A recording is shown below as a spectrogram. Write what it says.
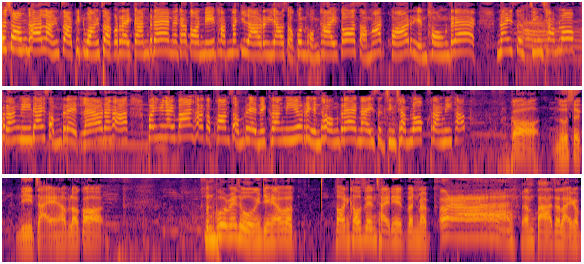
ผู้ชมคะหลังจากผิดหวังจากรายการแรกนะคะ ตอนนี้ทัพนักกีฬาเรือยาวสากลของไทยก็สามารถคว้าเหรียญทองแรก ในศึกชิงแชมป์โลกครั้งนี้ได้สำเร็จแล้วนะคะเป็นยังไงบ้างคะกับความสำเร็จในครั้งนี้เหรียญทองแรกในศึกชิงแชมป์โลกครั้งนี้ครับ ก็รู้สึกดีใจครับแล้วก็มันพูดไม่ถูกจริงๆครับแบบตอนเข้าเส้นชัยนี่เป็นแบบอ้าน้ำตาจะไหลกับ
